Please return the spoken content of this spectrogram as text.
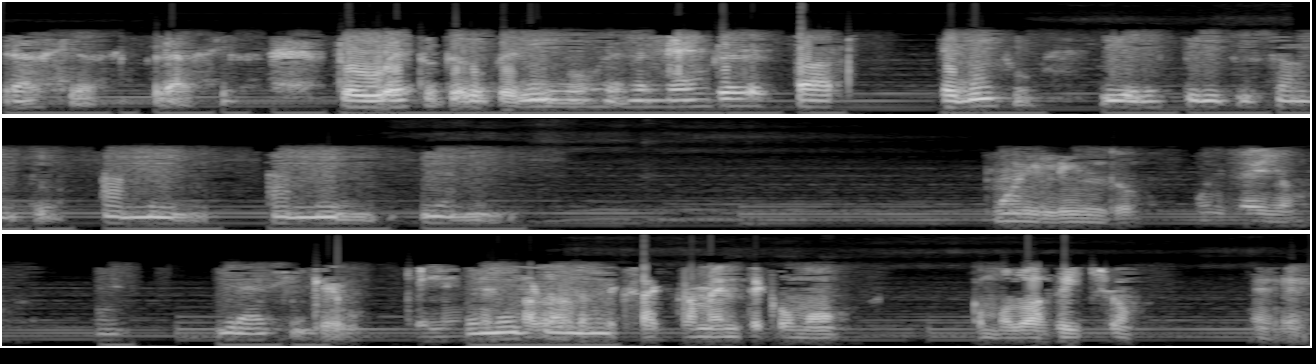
gracias, gracias. Todo esto te lo pedimos en el nombre del Padre, del Hijo y del Espíritu Santo. Amén, amén y amén. Muy lindo, muy bello. Gracias. Qué, qué lindas palabras, exactamente como, como lo has dicho eh,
